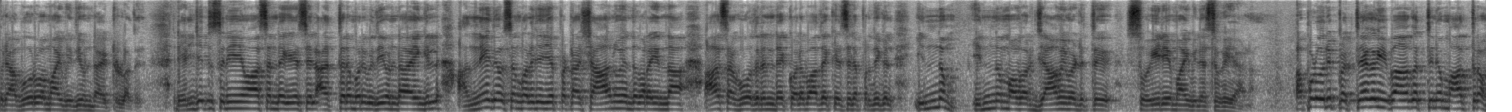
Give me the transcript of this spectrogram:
ഒരു അപൂർവമായ വിധി ഉണ്ടായിട്ടുള്ളത്. രഞ്ജിത്ത് ശ്രീനിവാസന്റെ കേസിൽ അത്തരമൊരു വിധി ഉണ്ടായെങ്കിൽ അന്നേ ദിവസം കൊല ചെയ്യപ്പെട്ട ഷാനു എന്ന് പറയുന്ന ആ സഹോദരന്റെ കൊലപാതക കേസിലെ പ്രതികൾ ഇന്നും ഇന്നും അവർ ജാമ്യമെടുത്ത് സ്വൈര്യമായി വിലസുകയാണ്. അപ്പോൾ ഒരു പ്രത്യേക വിഭാഗത്തിന് മാത്രം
